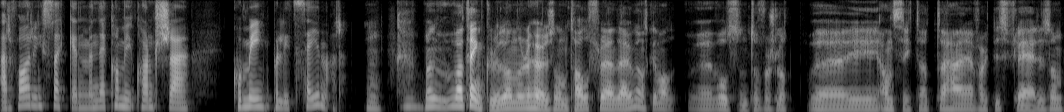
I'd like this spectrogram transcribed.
erfaringssekken, men det kan vi kanskje komme inn på litt seinere. Mm. Men hva tenker du da når du hører sånne tall, for det er jo ganske eh, voldsomt å få slått uh, i ansiktet at det her er faktisk flere som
